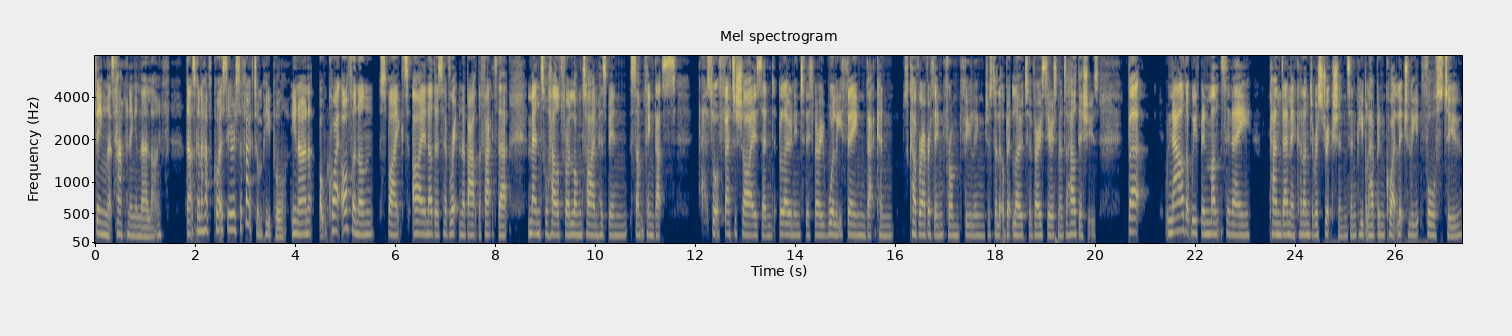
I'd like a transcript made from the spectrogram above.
thing that's happening in their life that's going to have quite a serious effect on people, you know. And uh, quite often on Spiked, I and others have written about the fact that mental health for a long time has been something that's uh, sort of fetishized and blown into this very woolly thing that can cover everything from feeling just a little bit low to very serious mental health issues. But now that we've been months in a pandemic and under restrictions and people have been quite literally forced to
